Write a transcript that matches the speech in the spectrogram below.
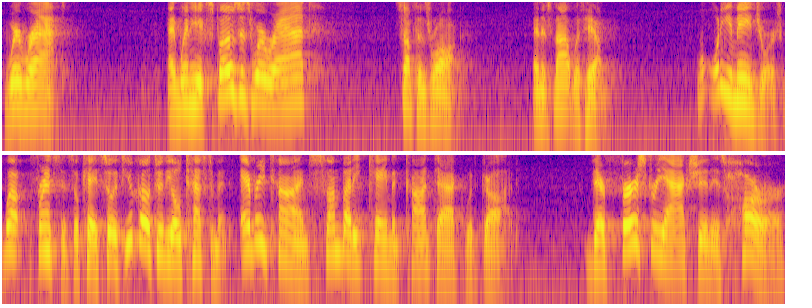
where we're at. And when he exposes where we're at, something's wrong. And it's not with him. What do you mean, George? Well, for instance, okay, so if you go through the Old Testament, every time somebody came in contact with God, their first reaction is horror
